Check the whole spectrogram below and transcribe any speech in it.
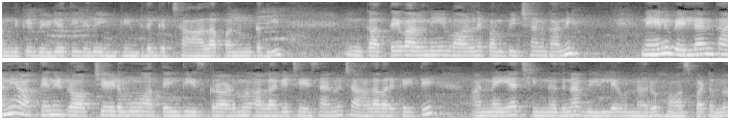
అందుకే వీడియో తీయలేదు. ఇంక ఇంటి దగ్గర చాలా పని ఉంటుంది. ఇంకా అత్తయ్య వాళ్ళని వాళ్ళని పంపించాను కానీ నేను వెళ్ళాను కానీ అత్తయ్యని డ్రాప్ చేయడము అత్తయ్యని తీసుకురావడము అలాగే చేశాను. చాలా వరకు అయితే అన్నయ్య చిన్నదిన వీళ్ళే ఉన్నారు హాస్పిటల్లో.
